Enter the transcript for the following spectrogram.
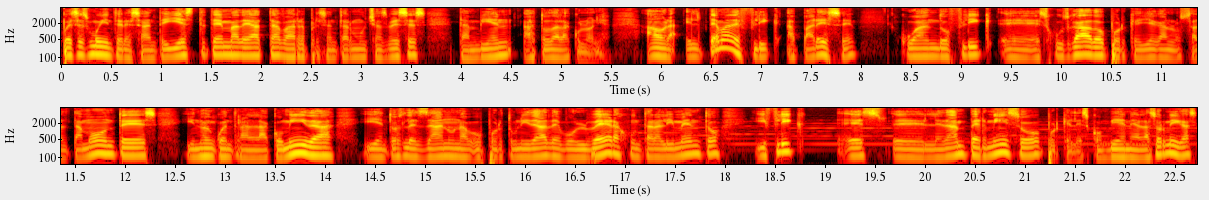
pues es muy interesante. Y este tema de Ata va a representar muchas veces también a toda la colonia. Ahora, el tema de Flick aparece cuando Flick eh, es juzgado porque llegan los saltamontes y no encuentran la comida y entonces les dan una oportunidad de volver a juntar alimento y Flick es, eh, le dan permiso, porque les conviene a las hormigas,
